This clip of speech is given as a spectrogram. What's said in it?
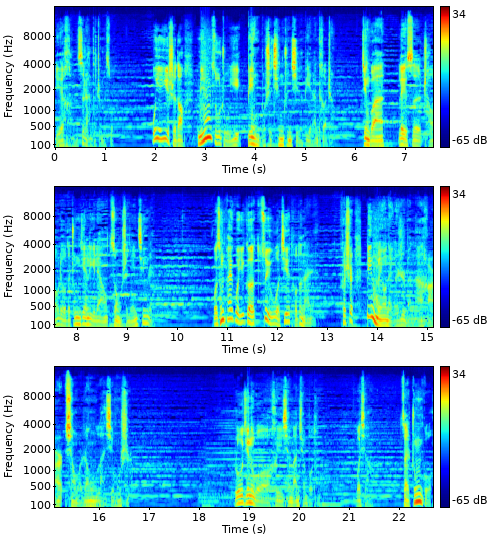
也很自然的这么做。我也意识到，民族主义并不是青春期的必然特征，尽管类似潮流的中坚力量总是年轻人。我曾拍过一个醉卧街头的男人。可是，并没有哪个日本男孩向我扔烂西红柿。如今的我和以前完全不同。我想，在中国，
